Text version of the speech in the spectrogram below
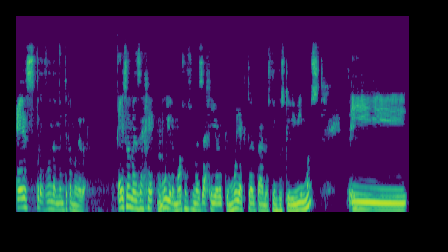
es profundamente conmovedor. Es un mensaje muy hermoso es un mensaje yo creo que muy actual para los tiempos que vivimos y,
